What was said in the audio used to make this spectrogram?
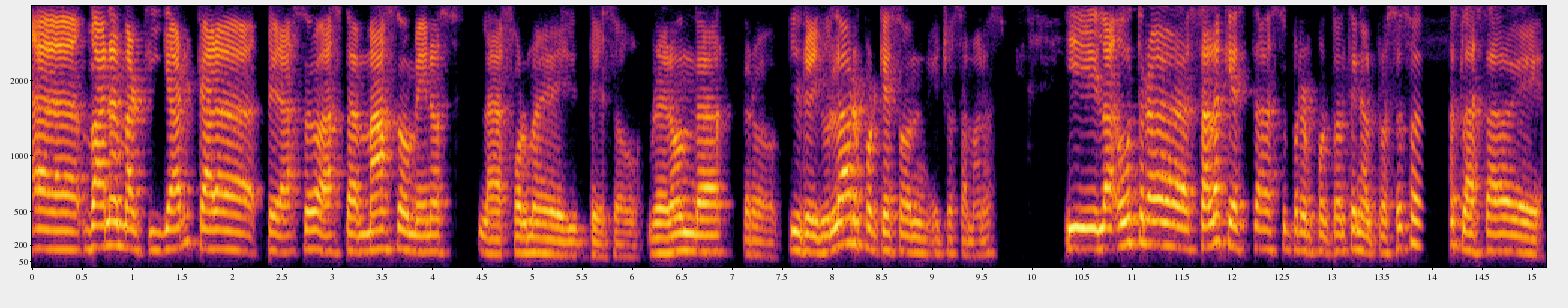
ah, van a martillar cada pedazo hasta más o menos la forma del peso, redonda, pero irregular porque son hechos a manos. Y la otra sala que está súper importante en el proceso es la sala de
